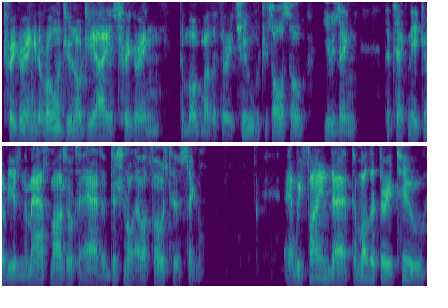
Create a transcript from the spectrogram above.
triggering the Roland Juno GI is triggering the Moog Mother 32, which is also using the technique of using the math module to add additional LFOs to the signal. And we find that the Mother 32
